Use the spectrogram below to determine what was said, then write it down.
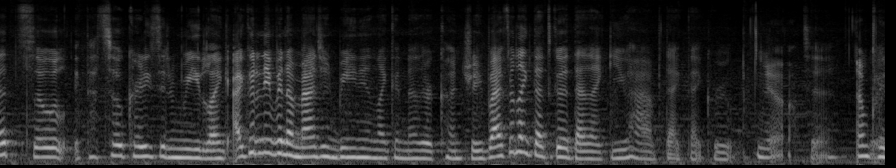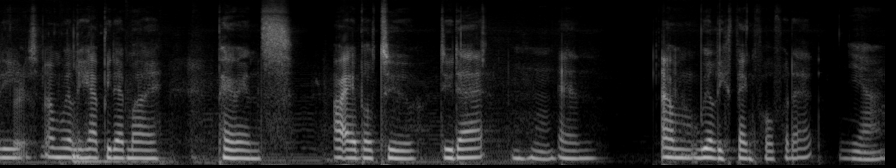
That's so like, that's so crazy to me. Like I couldn't even imagine being in like another country. But I feel like that's good that like you have that that group yeah. to. I'm pretty. I'm really happy that my parents are able to do that, Mhm. and I'm really thankful for that. Yeah,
